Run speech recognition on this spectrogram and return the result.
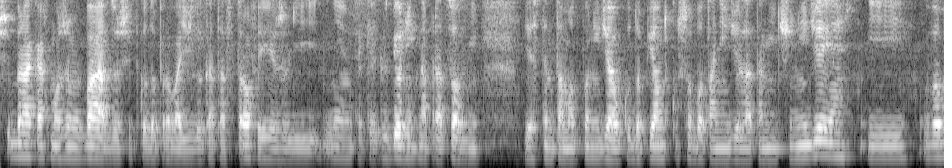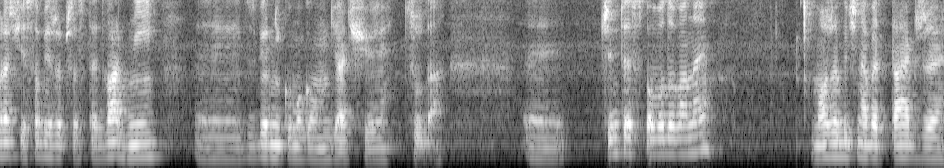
Przy brakach możemy bardzo szybko doprowadzić do katastrofy, jeżeli, nie wiem, tak jak zbiornik na pracowni, jestem tam od poniedziałku do piątku, sobota, niedziela, tam nic się nie dzieje i wyobraźcie sobie, że przez te dwa dni y, w zbiorniku mogą dziać się cuda. Y, Czym to jest spowodowane? Może być nawet tak, że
